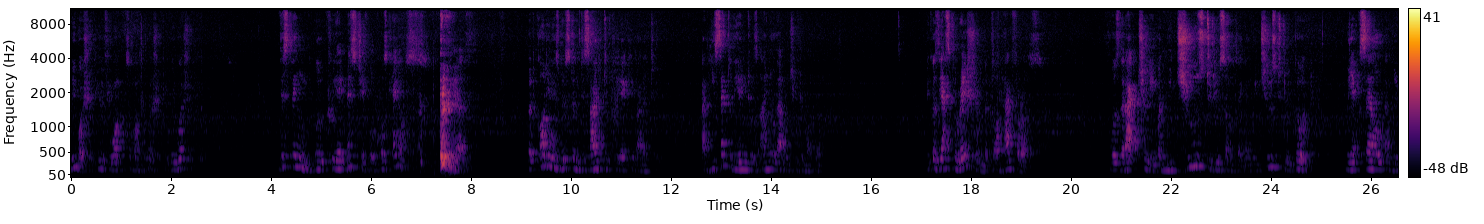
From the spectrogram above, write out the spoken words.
We worship you. If you want someone to worship you, we worship you. This thing will create mischief, will cause chaos on the earth. But God, in His wisdom, decided to create humanity. And He said to the angels, I know that which you do not know. Because the aspiration that God had for us was that actually, when we choose to do something and we choose to do good, we excel and we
